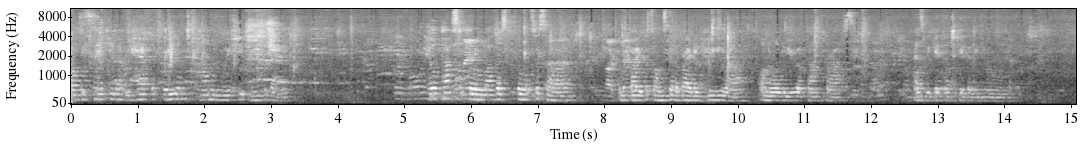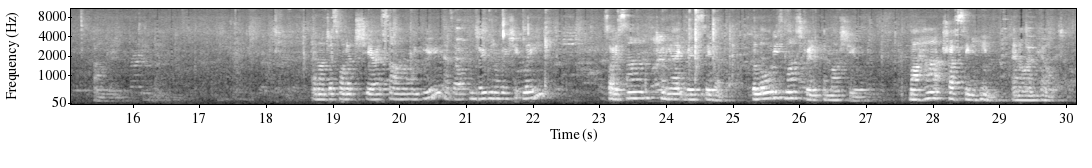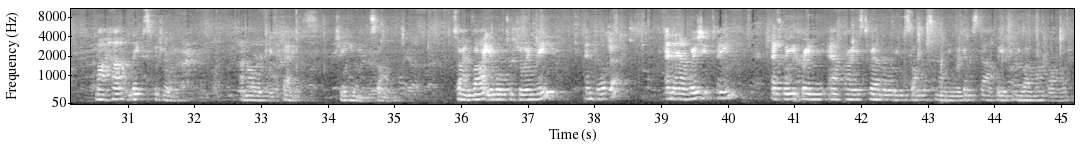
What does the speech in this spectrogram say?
We thank you that we have the freedom to come and worship you today. Help us to put all other thoughts aside and focus on celebrating who you are, on all you have done for us as we gather together in your name. Amen. And I just wanted to share a psalm with you, as I often do when I worship lead. So Psalm 28 verse 7. The Lord is my strength and my shield. My heart trusts in him and I am helped. My heart leaps for joy and I will give thanks to him in song. So I invite you all to join me and Georgia and our worship team as we bring our praise to our Lord in song this morning. We're going to start with You Are My God.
